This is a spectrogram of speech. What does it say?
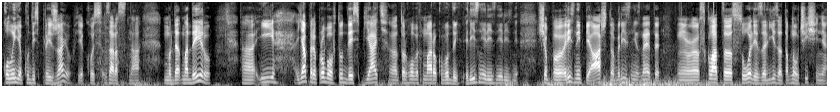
коли, я кудись приїжджаю, якось зараз на Мадейру. Е, І я перепробував тут десь 5 торгових марок води. Різні, різні, різні. Щоб е, різний pH, там різні, знаєте, е, склад е, солі, заліза, там, ну, очищення.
